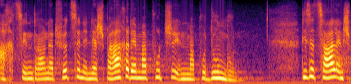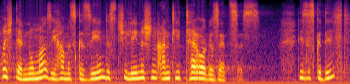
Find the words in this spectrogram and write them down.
18314 in der Sprache der Mapuche in Mapudungun. Diese Zahl entspricht der Nummer, Sie haben es gesehen, des chilenischen Antiterrorgesetzes. Dieses Gedicht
